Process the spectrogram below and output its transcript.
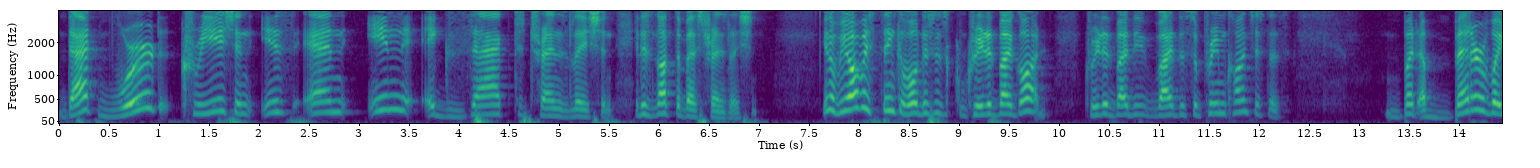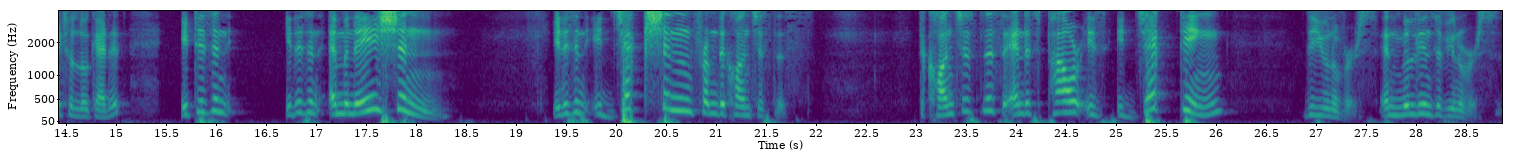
that word creation is an inexact translation. It is not the best translation. You know, we always think about oh, this is created by God, created by the by the supreme consciousness. But a better way to look at it, it is an it is an emanation. It is an ejection from the consciousness. The consciousness and its power is ejecting the universe and millions of universes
